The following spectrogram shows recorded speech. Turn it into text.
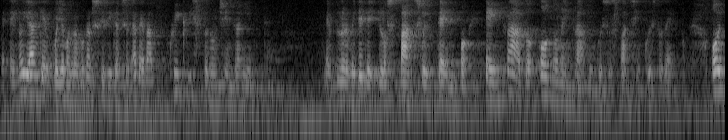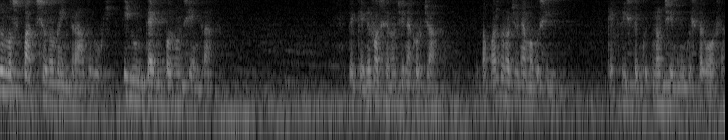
E noi anche vogliamo trovare una giustificazione, vabbè ma qui Cristo non c'entra niente allora vedete lo spazio, il tempo, è entrato o non è entrato in questo spazio, in questo tempo. O in uno spazio non è entrato lui, in un tempo non si è entrato. Perché noi forse non ce ne accorgiamo, ma quando ragioniamo così, che Cristo non c'entra in questa cosa,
